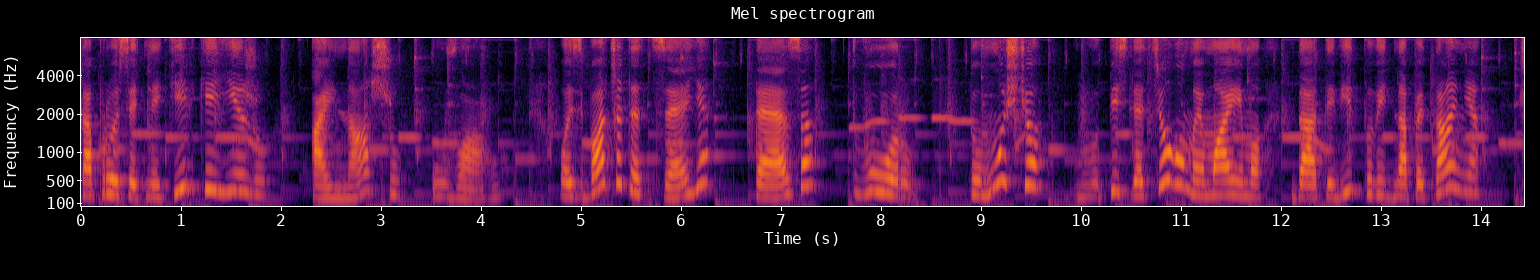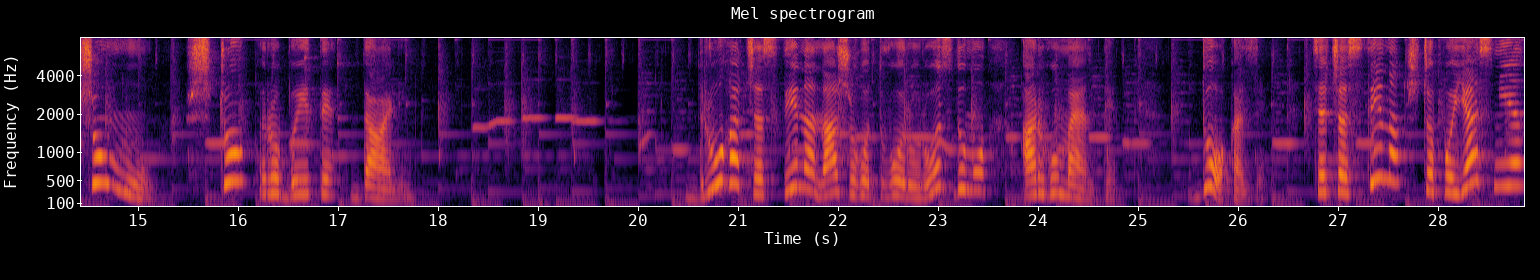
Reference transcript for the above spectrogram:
та просять не тільки їжу, а й нашу увагу? Ось бачите, це є теза твору, тому що після цього ми маємо дати відповідь на питання, чому, що робити далі. Друга частина нашого твору роздуму аргументи. Докази. Це частина, що пояснює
